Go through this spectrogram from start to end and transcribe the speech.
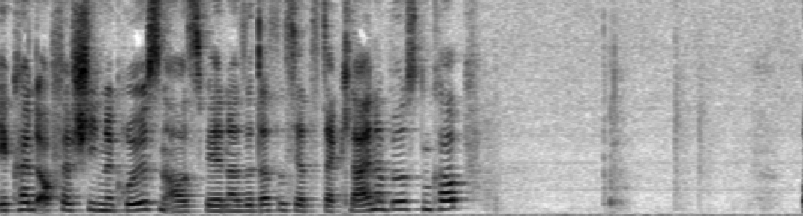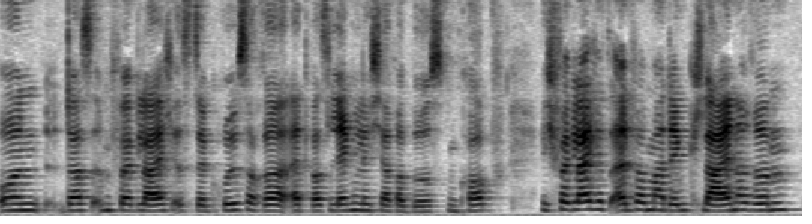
Ihr könnt auch verschiedene Größen auswählen. Also das ist jetzt der kleine Bürstenkopf. Und das im Vergleich ist der größere, etwas länglichere Bürstenkopf. Ich vergleiche jetzt einfach mal den kleineren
